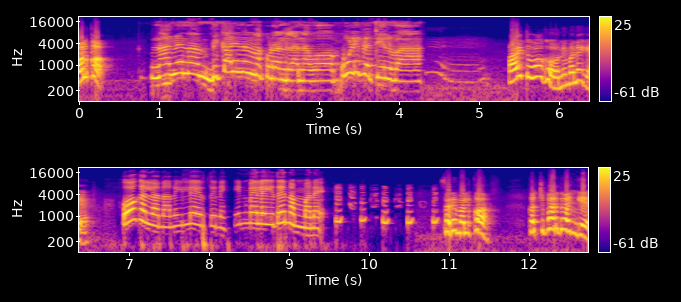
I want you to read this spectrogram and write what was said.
ಮಲ್ಕೋ. ಆಯ್ತು ಹೋಗು ನಿಮ್ಮ ಮನೆಗೆ ಹೋಗಲ್ಲ ನಾನು ಇಲ್ಲೇ ಇರ್ತೀನಿ. ಇನ್ಮೇಲೆ ಇದೆ ನಮ್ಮ ಮನೆ. ಸರಿ ಮಲ್ಕೋ. ಕಚ್ಚಬಾರ್ದು ಹಂಗೆ.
